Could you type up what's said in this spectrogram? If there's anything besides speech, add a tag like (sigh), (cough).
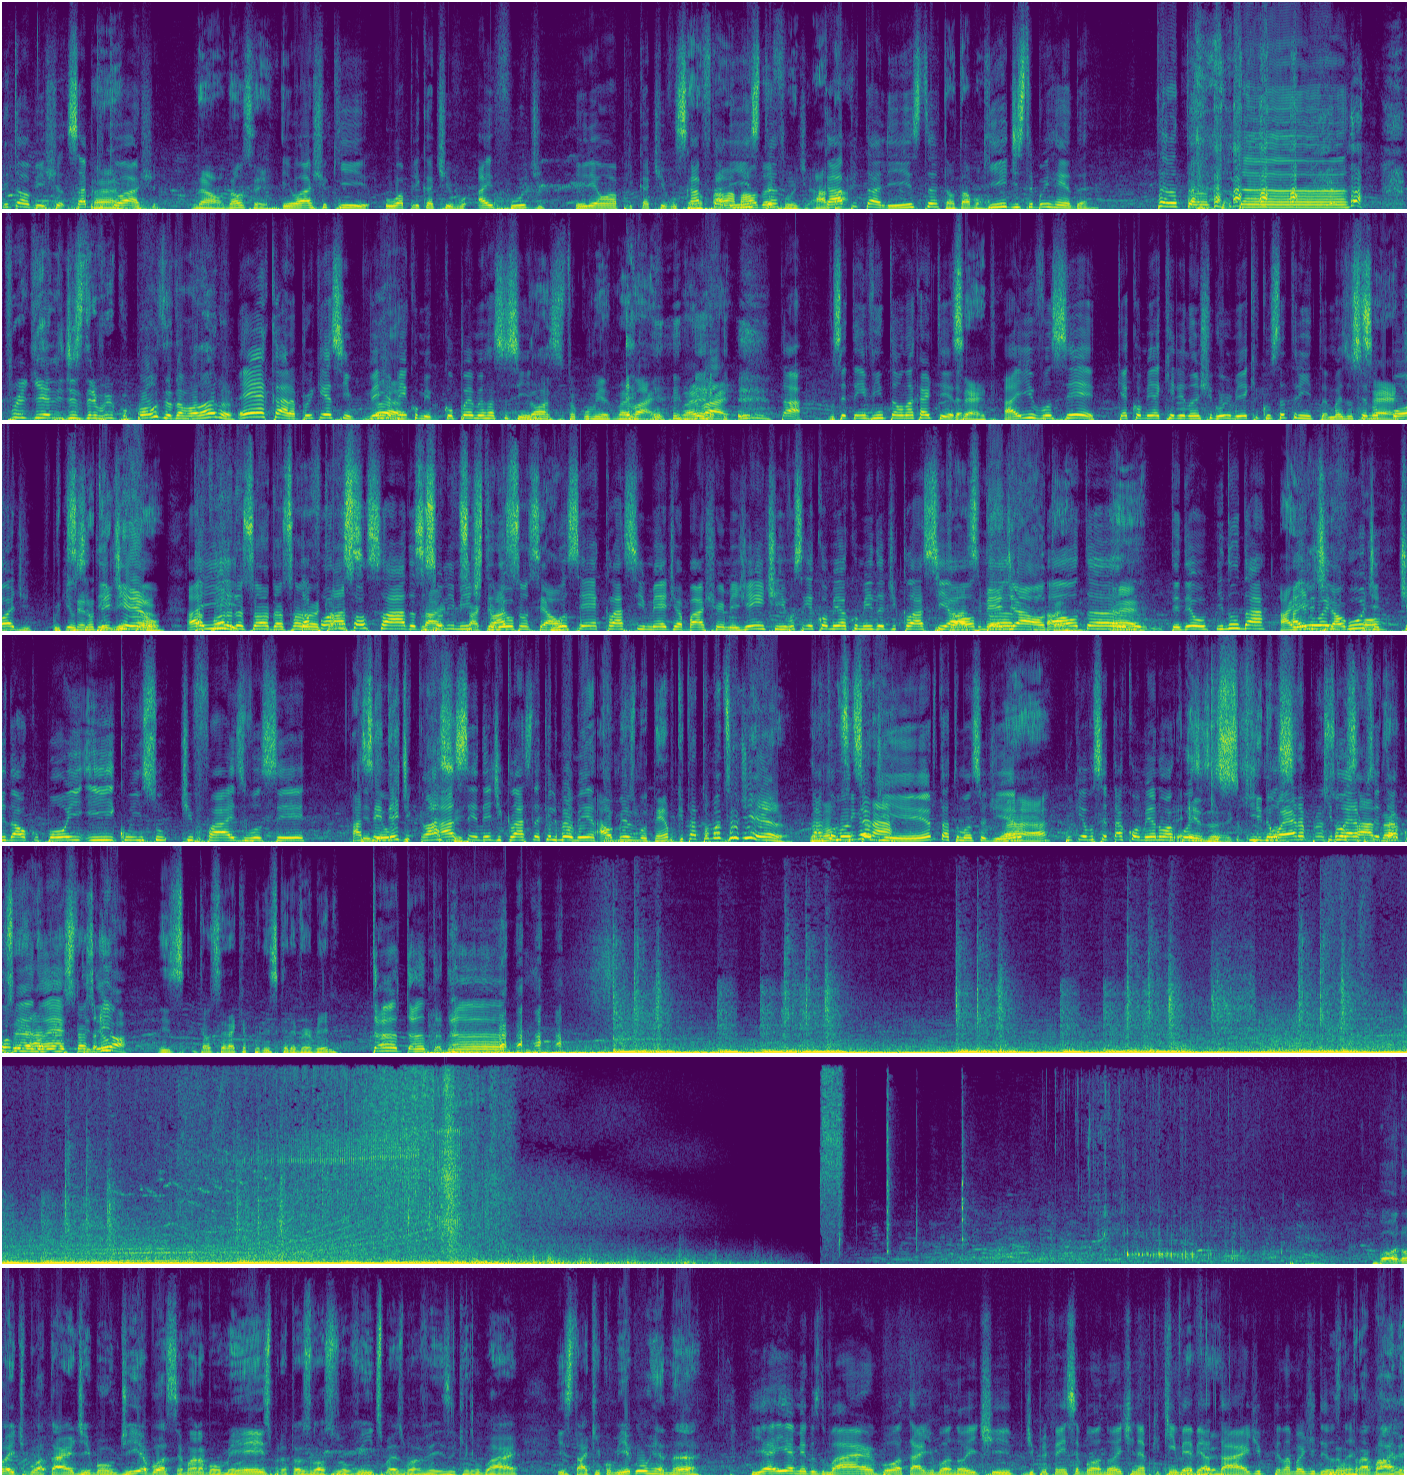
Então, bicho, sabe o que, É. que eu acho? Não, não sei. Eu acho que o aplicativo iFood, ele é um aplicativo Você não fala mal do capitalista, iFood. Ah, tá. capitalista Então tá bom. que distribui renda. Tan, tan, tan, tan. (laughs) Porque ele distribui cupom, você tá falando? É, cara, porque assim, veja É. bem comigo, acompanha meu raciocínio. Nossa, tô com medo, mas vai. Vai, vai. (laughs) Tá, você tem vintão na carteira. certo. Aí você quer comer aquele lanche gourmet que custa 30, mas você Certo. não pode, porque Você você, não tem, tem dinheiro. Tá Aí, fora da sua, da sua tá fora da classe, sua alçada, do sa- seu limite, sua entendeu? classe social. Você é classe média baixa emergente e você quer comer a comida de classe, De classe alta. média alta. alta, É. entendeu? E não dá. Aí ele o te dá o iFood cupom. te dá o cupom e, e com isso te faz você Ascender entendeu? de classe. ascender de classe naquele momento. Ao mesmo tempo que tá tomando seu dinheiro. Tá tomando se seu dinheiro, tá tomando seu dinheiro, Aham. porque você tá comendo uma coisa que, que, que não você- era pra que não era pra você não tá comendo, é, situação- entendeu? Ih, ó, então será que é por isso que ele é vermelho? Tan, tan, tan, tan. (laughs) Boa noite, boa tarde, bom dia, boa semana, bom mês para todos os nossos ouvintes mais uma vez aqui no bar. Está aqui comigo o Renan. E aí, amigos do bar, boa tarde, boa noite. De preferência, boa noite, né? Porque quem bebe à tarde, pelo amor de Deus, não né? trabalha.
